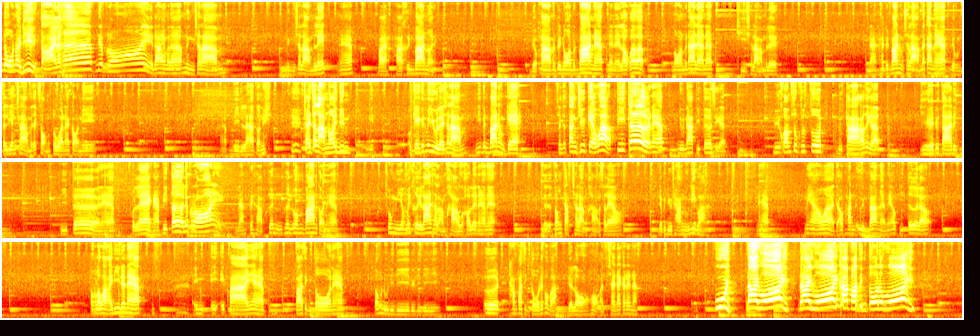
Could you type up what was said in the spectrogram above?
โดนหน่อยดิตายแล้วครับ เรียบร้อยได้มาแล้วครับหนึ่งฉลามหนึ่งฉลามเล็กนะครับไปพาขึ้นบ้านหน่อย เดี๋ยวพามันไปนอนบนบ้านนะครับไหนๆเราก็แบบนอนไม่ได้แล้วนะครับ ขี่ฉลามไปเลยนะให้เป็นบ้านของฉลามแล้วกันนะครับ เดี๋ยวผมจะเลี้ยงฉลามมาสักสองตัวนะก่อนนี้ครับบินแล้วครับตอนนี้ ใช้ฉลามน้อยบินนิดโอเคขึ้นมาอยู่เลยฉลาม นี่เป็นบ้านของแก ฉันจะตั้งชื่อแกว่าปีเตอร์นะครับ ดูหน้าปีเตอร์สิครับ มีความสุขสุดๆ ดูตาเขาสิครับ เย้ดูตาดิ ปีเตอร์นะครับ คนแรกนะครับปีเตอร์เรียบร้อยนะ ไปหาเพื่อนเพื่อนร่วมบ้านก่อนนะครับ ช่วงนี้ยังไม่เคยล่าฉลามขาวกับเขาเลยนะครับเนี่ย เดี๋ยวจะต้องจัดฉลามขาวซะแล้ว เดี๋ยวไปดูทางนู้นดีกว่านะครับ ไม่เอาอะ จะเอาพันธุ์อื่นบ้างอะ ไม่เอาปีเตอร์แล้ว ต้องระวังไอ้ดีด้วยนะครับไอ้ไอ้ไอ้ปลาเนี่ยครับปลาสิงโตนะครับ ต้องดูดีๆ ดูดีๆ เออทำปลาสิงโตได้ปะวะเดี๋ยวลองหอกอาจจะใช้ได้ก็ได้นะอุ้ยได้โว้ยได้โว้ยฆ่าปลาสิงโตแล้วเว้ย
